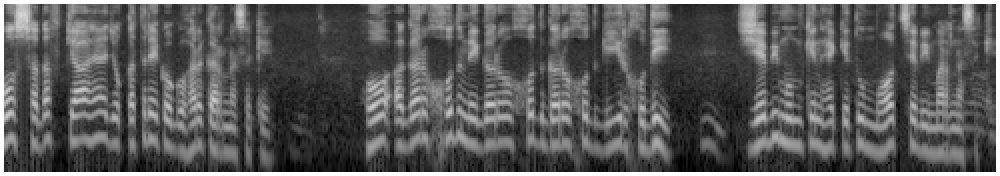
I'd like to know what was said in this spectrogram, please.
वो सदफ़ क्या है जो कतरे को गुहर कर न सके? हो अगर खुद निगरो, खुद गरो, खुद गिर, खुदी, ये भी मुमकिन है कि तू मौत से भी मर न सके।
